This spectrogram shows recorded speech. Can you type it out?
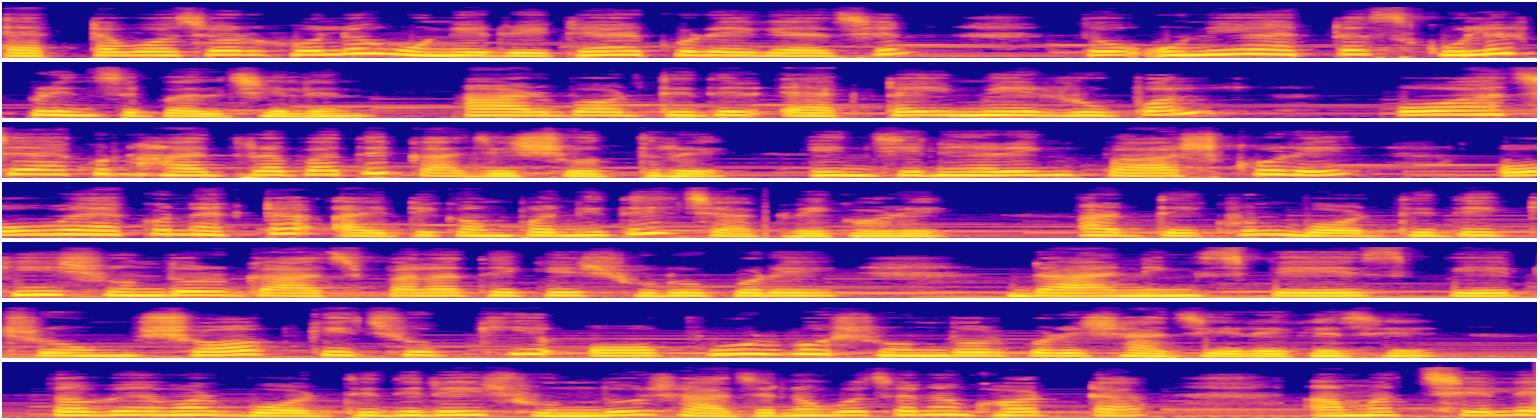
একটা বছর হলো উনি রিটায়ার করে গেছেন, তো উনিও একটা স্কুলের প্রিন্সিপাল ছিলেন। আর বড়দিদির একটাই মেয়ে রূপল, ও আছে এখন হায়দ্রাবাদে কাজের সূত্রে। ইঞ্জিনিয়ারিং পাশ করে ও এখন একটা আইটি কোম্পানিতেই চাকরি করে। আর দেখুন বড়দিদি কি সুন্দর গাছপালা থেকে শুরু করে ডাইনিং স্পেস বেডরুম সব কিছু কি অপূর্ব সুন্দর করে সাজিয়ে রেখেছে। তবে আমার বড়দিদির এই সুন্দর সাজানো গোছানো ঘরটা আমার ছেলে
